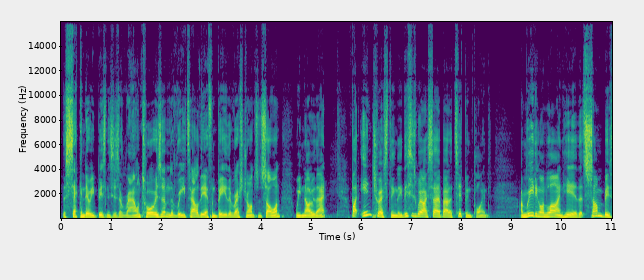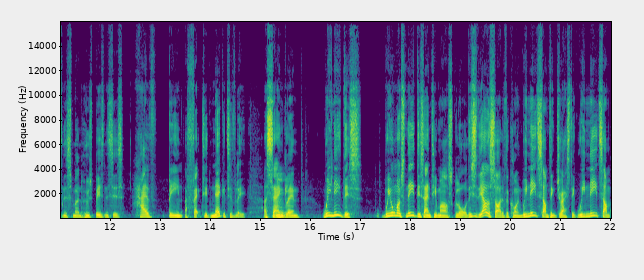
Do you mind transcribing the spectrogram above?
the secondary businesses around tourism, the retail, the F&B, the restaurants and so on. We know that. But interestingly, this is where I say about a tipping point. I'm reading online here that some businessmen whose businesses have been affected negatively are saying, mm. Glenn, we need this. We almost need this anti mask law. This is the other side of the coin. We need something drastic. We need some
